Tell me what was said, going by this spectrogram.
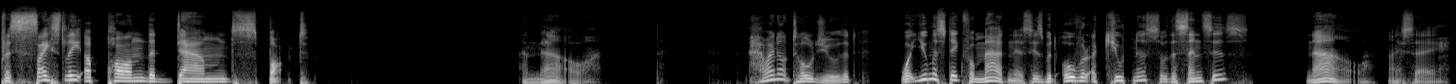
precisely upon the damned spot. And now, have I not told you that what you mistake for madness is but over acuteness of the senses? Now, I say,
